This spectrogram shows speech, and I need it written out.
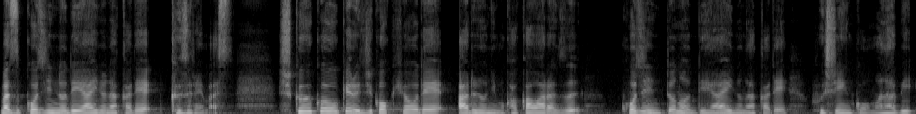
まず個人の出会いの中で崩れます。祝福を受ける時刻表であるのにもかかわらず個人との出会いの中で不信仰を学び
